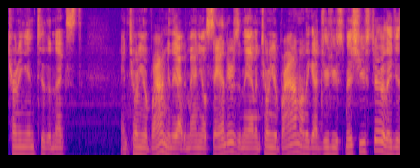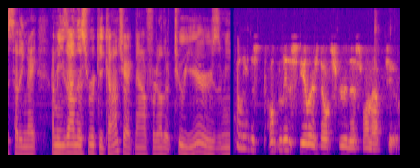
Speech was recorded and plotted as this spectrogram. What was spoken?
turning into the next Antonio Brown? I mean, they got Emmanuel Sanders and they have Antonio Brown. Or they got Juju Smith Schuster. Are they just heading right? I mean, he's on this rookie contract now for another two years. I mean, hopefully, the, hopefully the Steelers don't screw this one up too.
